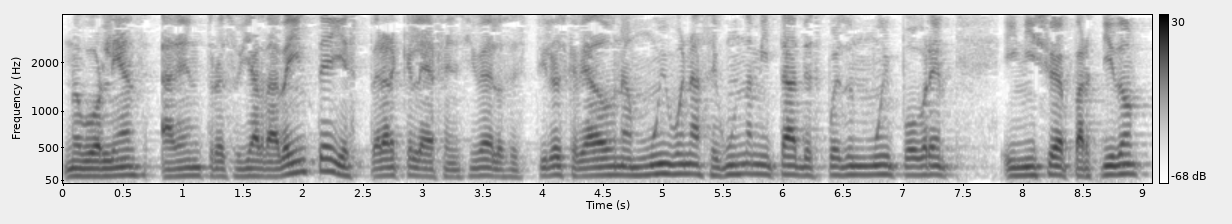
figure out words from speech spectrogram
Nuevo Orleans adentro de su yarda 20 y esperar que la defensiva de los Steelers, que había dado una muy buena segunda mitad después de un muy pobre inicio de partido,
